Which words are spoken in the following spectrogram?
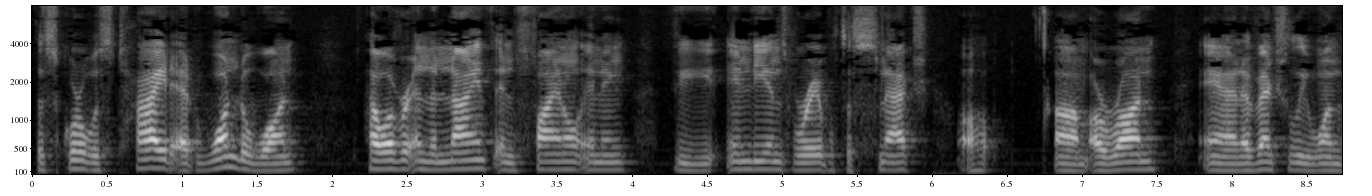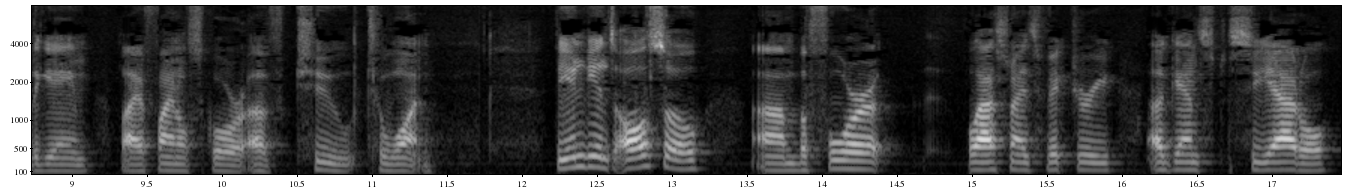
the score was tied at one to one. However, in the ninth and final inning, the Indians were able to snatch a, um, a run and eventually won the game by a final score of two to one. The Indians also, um, before last night's victory against Seattle,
